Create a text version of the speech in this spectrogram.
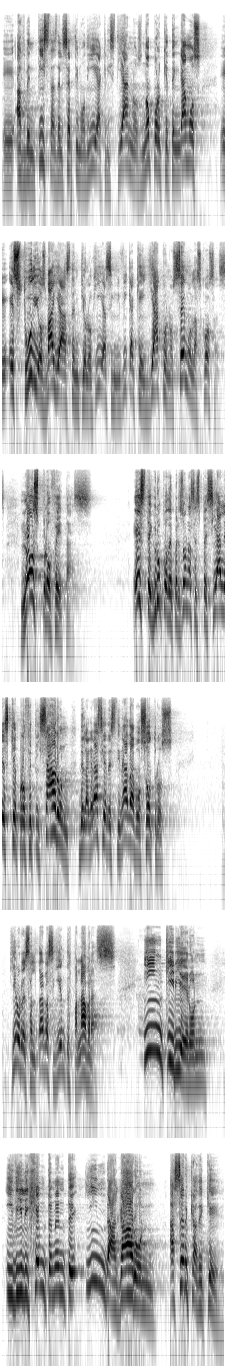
eh, adventistas del séptimo día, cristianos, no porque tengamos eh, estudios, vaya hasta en teología, significa que ya conocemos las cosas. Los profetas este grupo de personas especiales que profetizaron de la gracia destinada a vosotros, quiero resaltar las siguientes palabras. Inquirieron y diligentemente indagaron acerca de qué?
